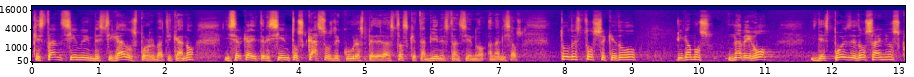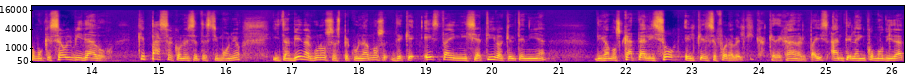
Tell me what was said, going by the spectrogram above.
que están siendo investigados por el Vaticano y cerca de 300 casos de curas pederastas que también están siendo analizados. Todo esto se quedó, digamos, navegó y después de dos años como que se ha olvidado. ¿Qué pasa con ese testimonio? Y también algunos especulamos de que esta iniciativa que él tenía, digamos, catalizó el que él se fuera a Bélgica, que dejara el país ante la incomodidad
